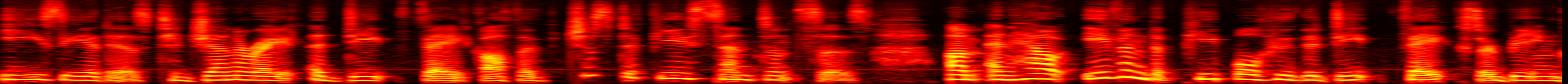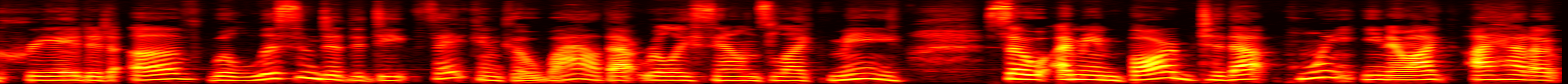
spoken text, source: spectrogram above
easy it is to generate a deep fake off of just a few sentences. Um, and how even the people who the deep fakes are being created of will listen to the deep fake and go, wow, that really sounds like me. So, I mean, Barb, to that point, you know, I, I had a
